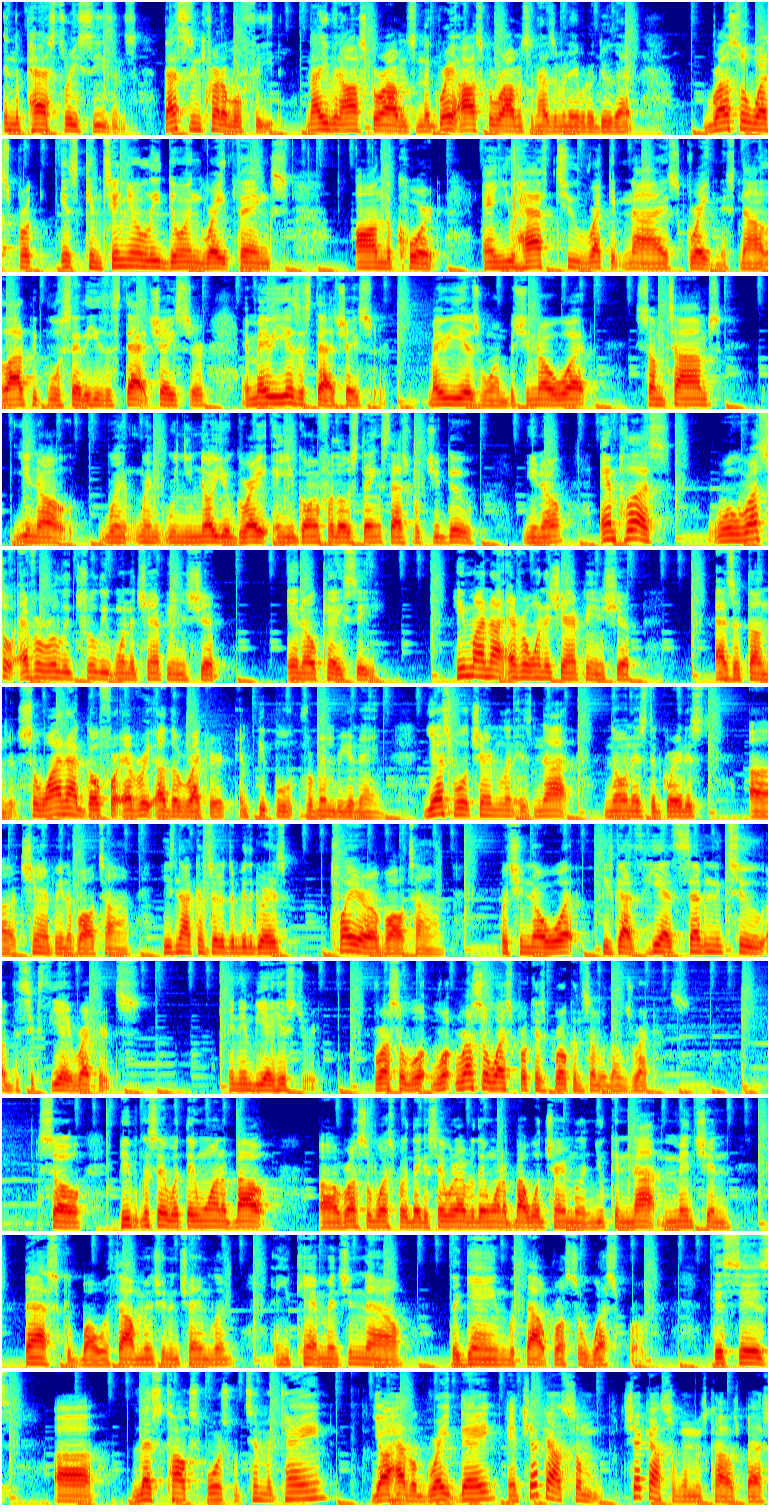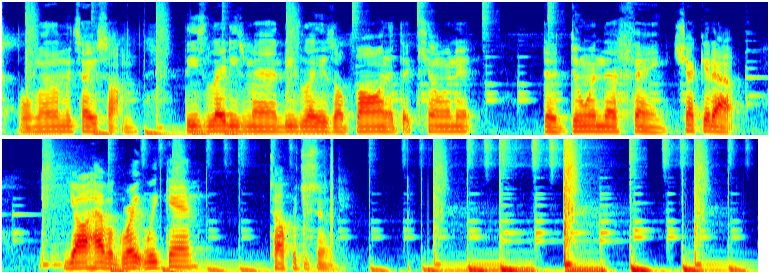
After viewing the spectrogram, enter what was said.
in the past three seasons. That's an incredible feat. Not even Oscar Robinson, the great Oscar Robinson, hasn't been able to do that. Russell Westbrook is continually doing great things on the court, and you have to recognize greatness. Now, a lot of people will say that he's a stat chaser, and maybe he is a stat chaser. Maybe he is one, but you know what? Sometimes, you know, when when when you know you're great and you're going for those things, that's what you do, you know? And plus, will Russell ever really truly win a championship in OKC? He might not ever win a championship as a Thunder. So why not go for every other record and people remember your name? Yes, Wilt Chamberlain is not known as the greatest uh, champion of all time. He's not considered to be the greatest player of all time. But you know what? He's got he has 72 of the 68 records in NBA history. Russell Russell Westbrook has broken some of those records. So people can say what they want about uh, Russell Westbrook. They can say whatever they want about Wilt Chamberlain. You cannot mention basketball without mentioning Chamberlain, and you can't mention now the game without Russell Westbrook. This is uh, Let's Talk Sports with Tim McCain. Y'all have a great day and check out some check out some women's college basketball, man. Let me tell you something. These ladies, man, these ladies are born it. They're killing it. They're doing their thing. Check it out. Y'all have a great weekend. Talk with you soon.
